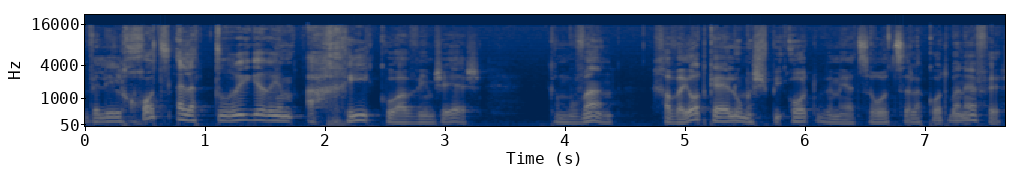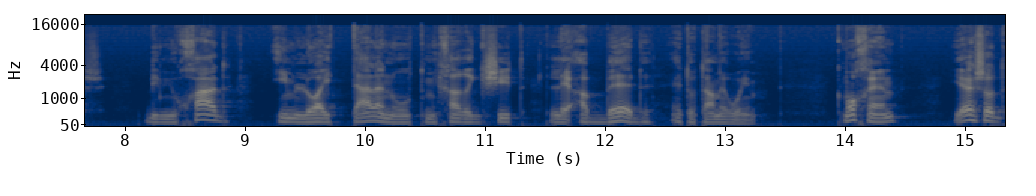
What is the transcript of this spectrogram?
וללחוץ על הטריגרים הכי כואבים שיש. כמובן, חוויות כאלו משפיעות ומייצרות צלקות בנפש, במיוחד אם לא הייתה לנו תמיכה רגשית לעבד את אותם אירועים. כמו כן, יש עוד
